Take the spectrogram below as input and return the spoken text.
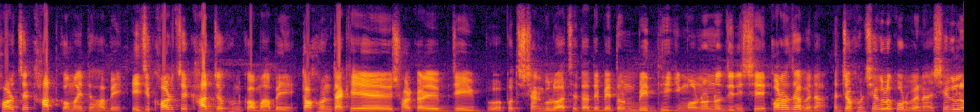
খরচের খাত কমাইতে হবে। এই যে খরচের খাত যখন কমাবে, তখন তাকে সরকারের যে প্রতিষ্ঠানগুলো আছে, তাদের বেতন বৃদ্ধি কিংবা অন্যান্য জিনিসে করা যাবে না। যখন সেগুলো করবে না সেগুলো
